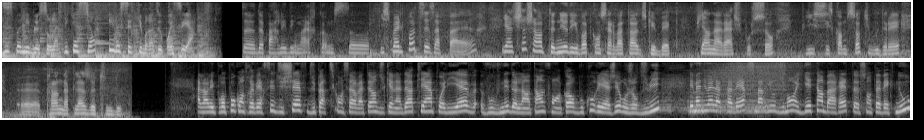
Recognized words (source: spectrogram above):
disponible sur l'application et le site cubradio.ca. de parler des mères comme ça. Il se mêle pas de ses affaires. Il cherche à obtenir des votes conservateurs du Québec, puis en arrache pour ça. Puis c'est comme ça qu'il voudrait euh, prendre la place de Trudeau. Alors, les propos controversés du chef du Parti conservateur du Canada, Pierre Poilievre, vous venez de l'entendre, font encore beaucoup réagir aujourd'hui. Emmanuel Latraverse, Mario Dumont et Gaétan Barrette sont avec nous.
